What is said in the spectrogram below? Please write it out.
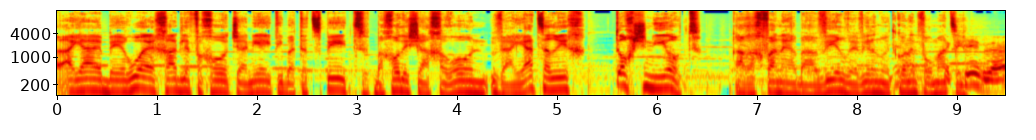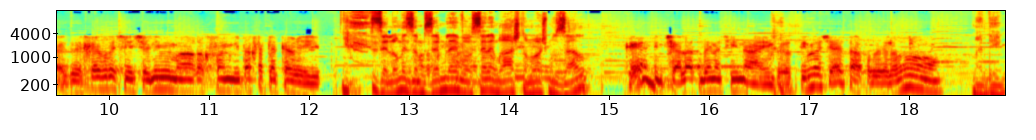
היה באירוע אחד לפחות שאני הייתי בתצפית בחודש האחרון, והיה צריך, תוך שניות, הרחפן היה באוויר והביא לנו את כל האינפורמציה. תקשיב, זה- זה חבר'ה שישנים עם הרחפן מתחת לכרית, זה לא מזמזם להם ועושה להם רעש ממש מוזר? כן, עם שלט בין השיניים, ויוצאים לשטח, זה לא... מדהים.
